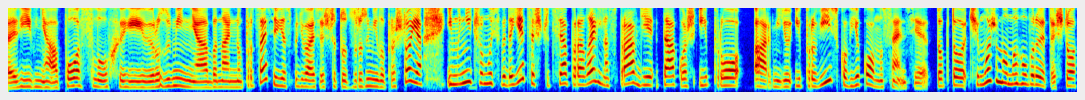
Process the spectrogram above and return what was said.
рівня послуг і розуміння банально процесів. Я сподіваюся, що тут зрозуміло про що я, і мені чомусь видається, що ця паралель насправді також і про. Армію і про військо в якому сенсі? Тобто, чи можемо ми говорити, що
